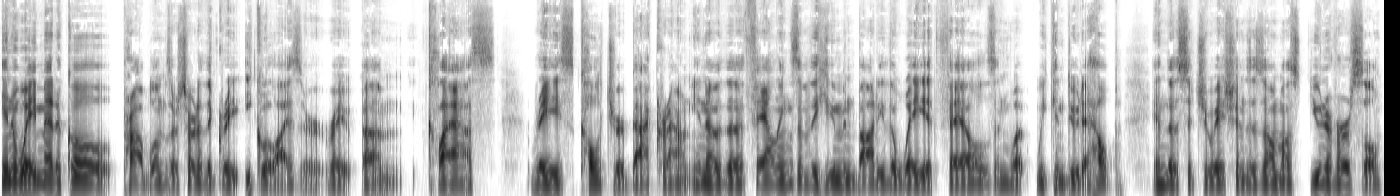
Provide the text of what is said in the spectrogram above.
in a way, medical problems are sort of the great equalizer, right? Um, class, race, culture, background, you know, the failings of the human body, the way it fails, and what we can do to help in those situations is almost universal.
